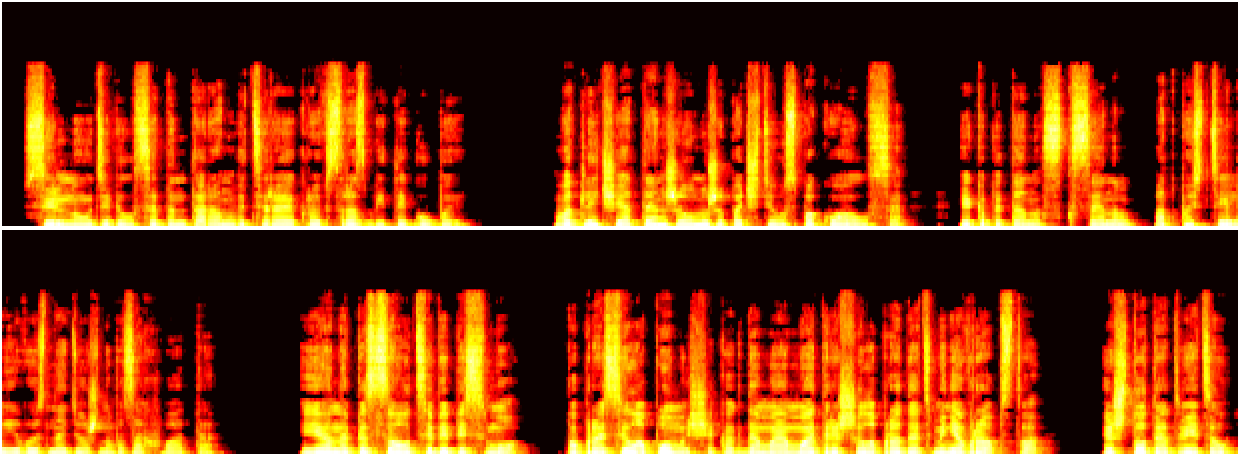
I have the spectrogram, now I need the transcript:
– сильно удивился Дентаран, вытирая кровь с разбитой губы. В отличие от Энжи, он уже почти успокоился, и капитан с Ксеном отпустили его из надежного захвата. «Я написал тебе письмо, попросил о помощи, когда моя мать решила продать меня в рабство. И что ты ответил?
